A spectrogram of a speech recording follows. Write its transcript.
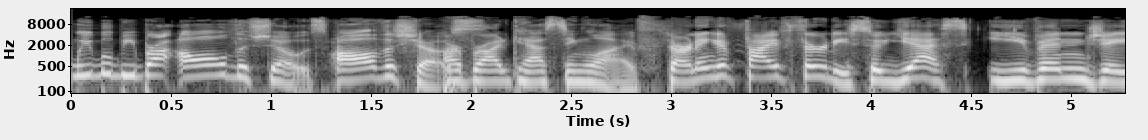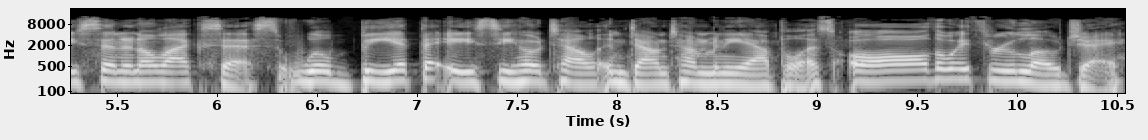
we will be brought all the shows all the shows are broadcasting live. starting at 5.30 so yes even jason and alexis will be at the ac hotel in downtown minneapolis all the way through low j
